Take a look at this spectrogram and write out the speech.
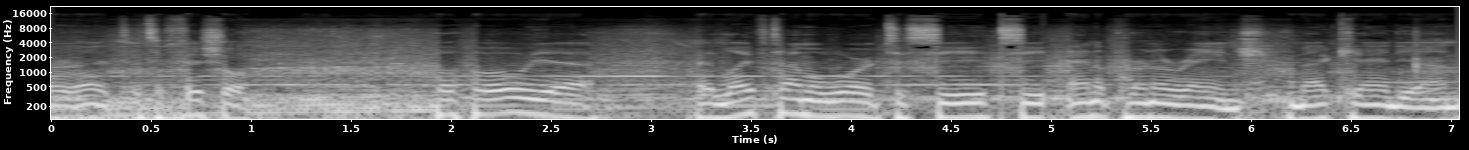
All right, it's official. Oh, yeah. A lifetime award to see, see Annapurna Range, Matt Candy on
